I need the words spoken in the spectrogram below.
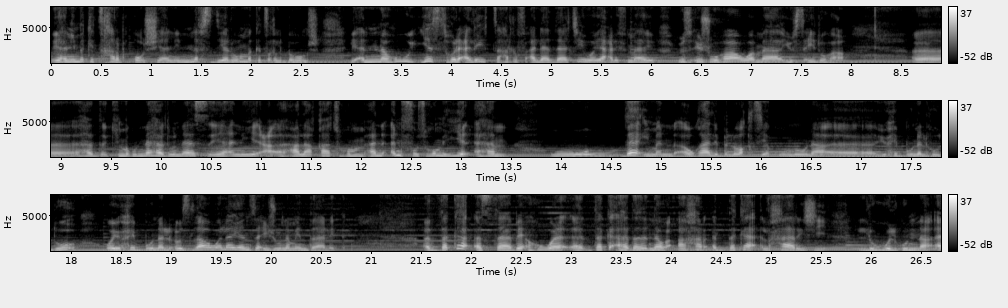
يعني ما كيتخربقوش يعني النفس ديالهم ما كتغلبهمش لأنه يسهل عليه التعرف على ذاته ويعرف ما يزعجها وما يسعدها. هاد آه، كما قلنا هادو ناس يعني علاقاتهم عن أنفسهم هي الأهم. ودائما أو غالب الوقت يكونون آه، يحبون الهدوء ويحبون العزلة ولا ينزعجون من ذلك. الذكاء السابع هو الذكاء هذا نوع آخر الذكاء الخارجي. الأول قلنا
